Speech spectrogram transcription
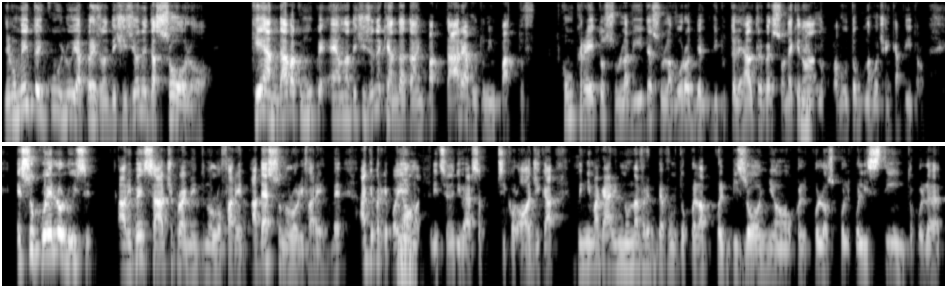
nel momento in cui lui ha preso una decisione da solo che andava comunque, è una decisione che è andata a impattare, ha avuto un impatto concreto sulla vita e sul lavoro de- di tutte le altre persone che non Mm. hanno avuto una voce in capitolo. E su quello lui si- a ripensarci probabilmente non lo farebbe, adesso non lo rifarebbe, anche perché poi è in No. una condizione diversa psicologica, quindi magari non avrebbe avuto quella- quel bisogno, quel- quello, quel- quell'istinto, quel-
